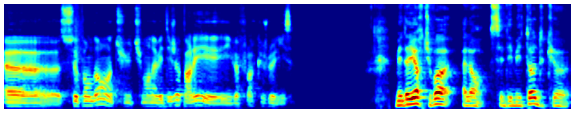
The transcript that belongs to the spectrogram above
cependant, tu, tu m'en avais déjà parlé et il va falloir que je le lise. Mais d'ailleurs, tu vois, alors c'est des méthodes que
